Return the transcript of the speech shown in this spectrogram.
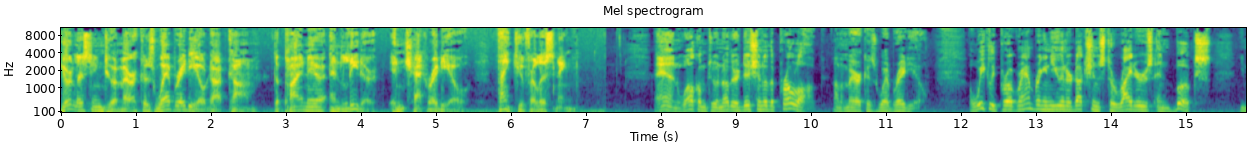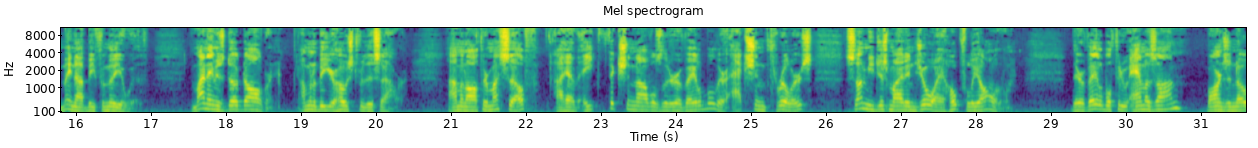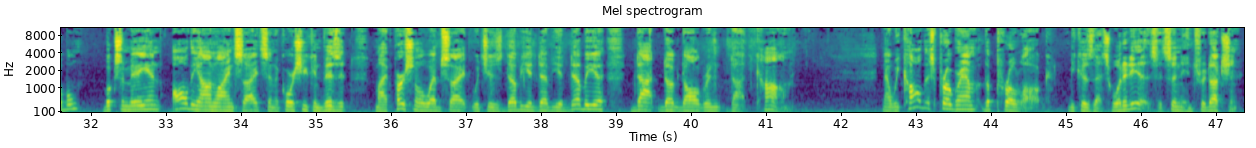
You're listening to America'sWebRadio.com, the pioneer and leader in chat radio. Thank you for listening. And welcome to another edition of the Prologue on America's Web Radio, a weekly program bringing you introductions to writers and books you may not be familiar with. My name is Doug Dahlgren. I'm going to be your host for this hour. I'm an author myself. I have eight fiction novels that are available. They're action thrillers. Some you just might enjoy, hopefully all of them. They're available through Amazon, Barnes & Noble, Books A Million, all the online sites, and of course you can visit my personal website, which is www.dougdahlgren.com. Now we call this program the prologue because that's what it is. It's an introduction.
